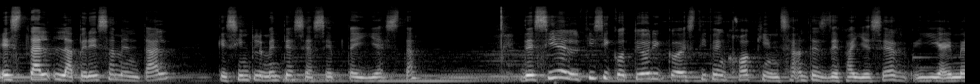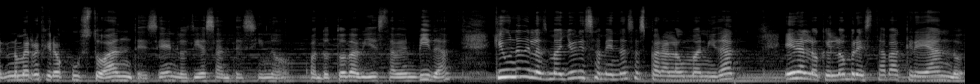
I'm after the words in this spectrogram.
Es tal la pereza mental que simplemente se acepta y ya está. Decía el físico teórico Stephen Hawking antes de fallecer, y no me refiero justo antes, ¿eh? en los días antes, sino cuando todavía estaba en vida, que una de las mayores amenazas para la humanidad era lo que el hombre estaba creando,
